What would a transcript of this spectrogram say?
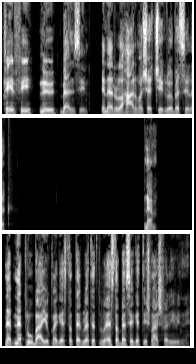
Férfi, nő, benzin. Én erről a hármas egységről beszélek. Nem. Ne, ne próbáljuk meg ezt a területet, ezt a beszélgetést másfelé vinni.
